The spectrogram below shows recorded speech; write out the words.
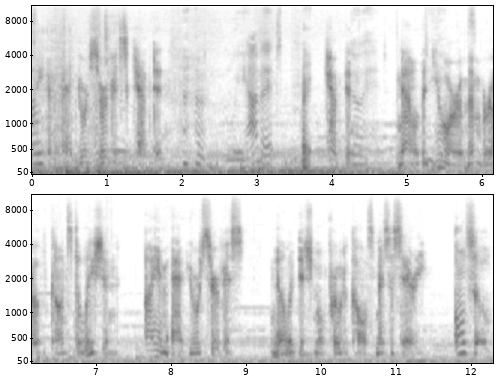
I am at your service, Captain. we have it. Wait, Captain, now that you are a member of Constellation, I am at your service. No additional protocols necessary. Also,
